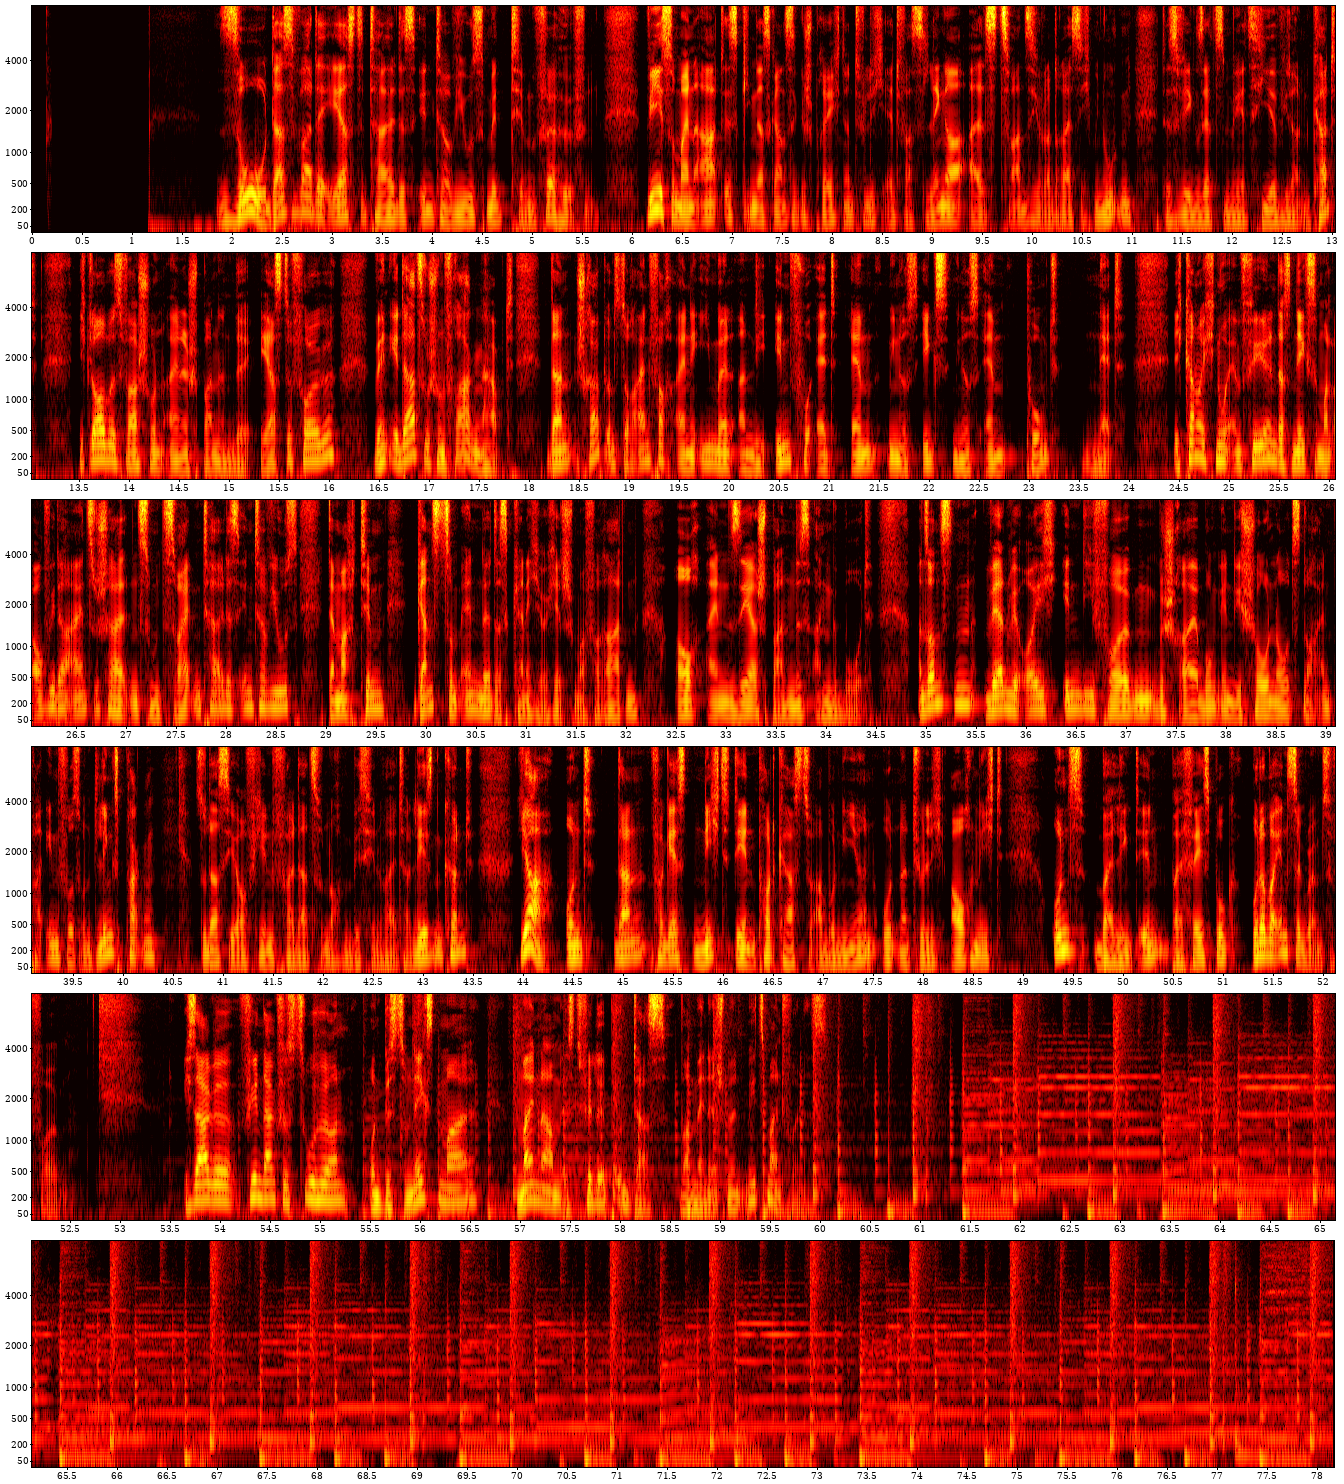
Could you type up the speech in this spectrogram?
So, das war der erste Teil des Interviews mit Tim Verhöfen. Wie es so meine Art ist, ging das ganze Gespräch natürlich etwas länger als 20 oder 30 Minuten, deswegen setzen wir jetzt hier wieder einen Cut. Ich glaube, es war schon eine spannende erste Folge. Wenn ihr dazu schon Fragen habt, dann schreibt uns doch einfach eine E-Mail an die info at m-x-m.de nett. Ich kann euch nur empfehlen, das nächste Mal auch wieder einzuschalten zum zweiten Teil des Interviews. Da macht Tim ganz zum Ende, das kann ich euch jetzt schon mal verraten, auch ein sehr spannendes Angebot. Ansonsten werden wir euch in die Folgenbeschreibung, in die Show Notes noch ein paar Infos und Links packen, sodass ihr auf jeden Fall dazu noch ein bisschen weiter lesen könnt. Ja, und dann vergesst nicht, den Podcast zu abonnieren und natürlich auch nicht, uns bei LinkedIn, bei Facebook oder bei Instagram zu folgen. Ich sage vielen Dank fürs Zuhören und bis zum nächsten Mal. Mein Name ist Philipp und das war Management Meets Mindfulness.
